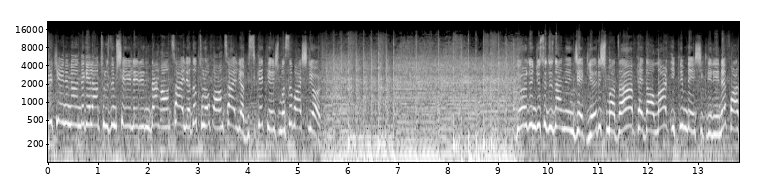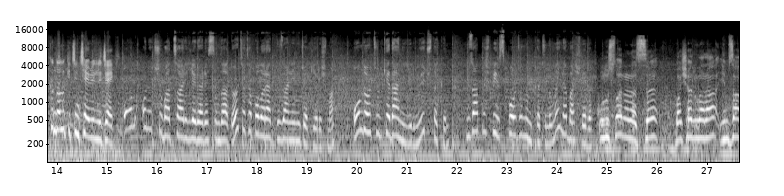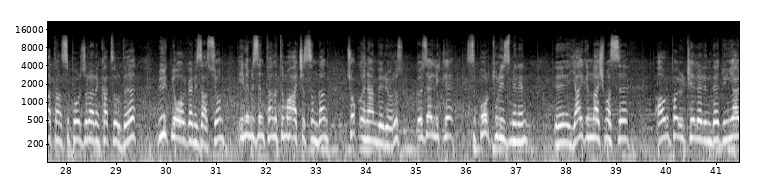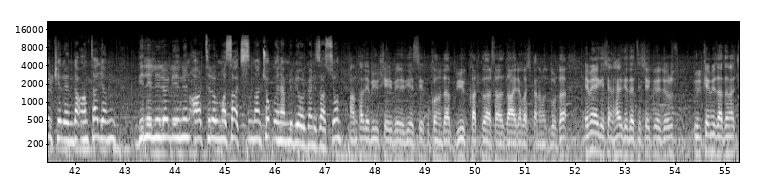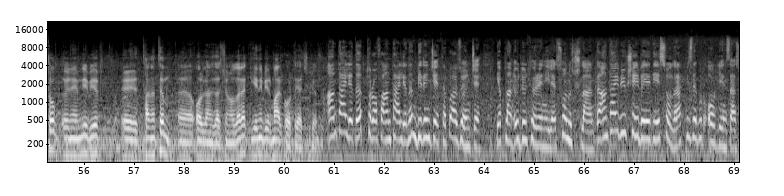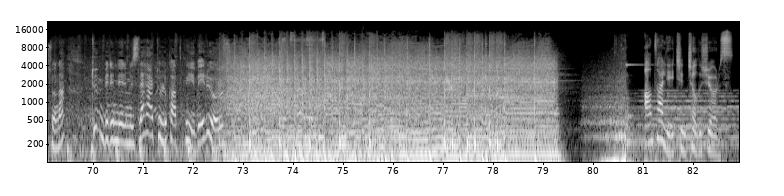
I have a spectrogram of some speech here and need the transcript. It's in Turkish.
Türkiye'nin önde gelen turizm şehirlerinden Antalya'da Tur of Antalya bisiklet yarışması başlıyor. Dördüncüsü düzenlenecek yarışmada pedallar iklim değişikliğine farkındalık için çevrilecek. 10-13 Şubat tarihleri arasında 4 etap olarak düzenlenecek yarışma 14 ülkeden 23 takım 161 sporcunun katılımıyla başladı. uluslararası başarılara imza atan sporcuların katıldığı büyük bir organizasyon. İlimizin tanıtımı açısından çok önem veriyoruz. Özellikle spor turizminin e, yaygınlaşması Avrupa ülkelerinde, dünya ülkelerinde Antalya'nın bilinirliğinin artırılması açısından çok önemli bir organizasyon. Antalya Büyükşehir Belediyesi bu konuda büyük katkılar sağladı. Daire başkanımız burada. Emeğe geçen herkese teşekkür ediyoruz. Ülkemiz adına çok önemli bir e, tanıtım e, organizasyonu olarak yeni bir marka ortaya çıkıyor. Antalya'da Tour of Antalya'nın birinci etapı az önce yapılan ödül töreniyle sonuçlandı. Antalya Büyükşehir Belediyesi olarak biz de bu organizasyona tüm birimlerimizle her türlü katkıyı veriyoruz. Antalya için çalışıyoruz.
